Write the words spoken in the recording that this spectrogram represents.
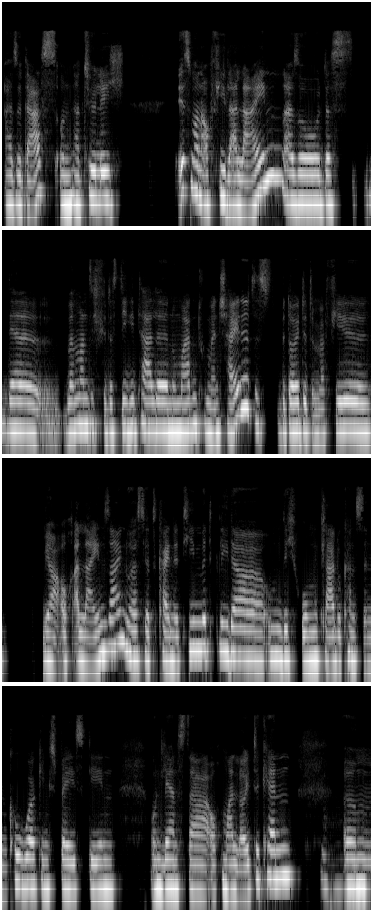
Also das und natürlich ist man auch viel allein. Also das, der, wenn man sich für das digitale Nomadentum entscheidet, das bedeutet immer viel ja auch allein sein. Du hast jetzt keine Teammitglieder um dich rum. Klar, du kannst in einen Coworking Space gehen und lernst da auch mal Leute kennen. Mhm. Ähm,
